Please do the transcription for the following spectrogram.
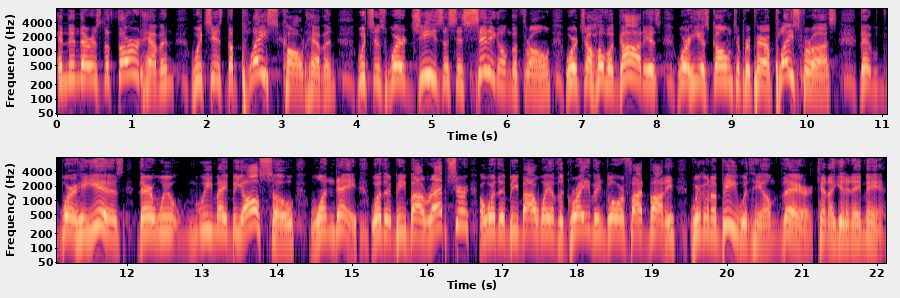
And then there is the third heaven, which is the place called heaven, which is where Jesus is sitting on the throne, where Jehovah God is, where he is going to prepare a place for us, that where he is, there we, we may be also one day. Whether it be by rapture or whether it be by way of the grave and glorified body, we're going to be with him there. Can I get an amen?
